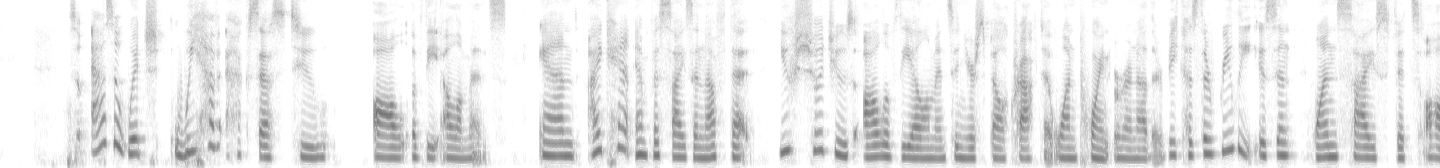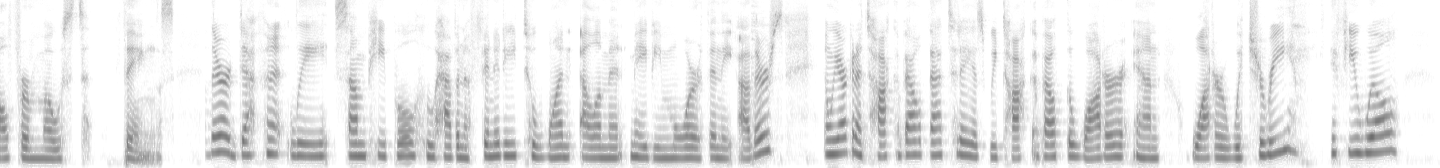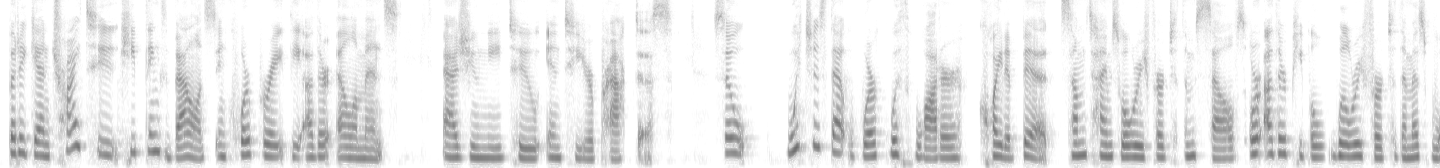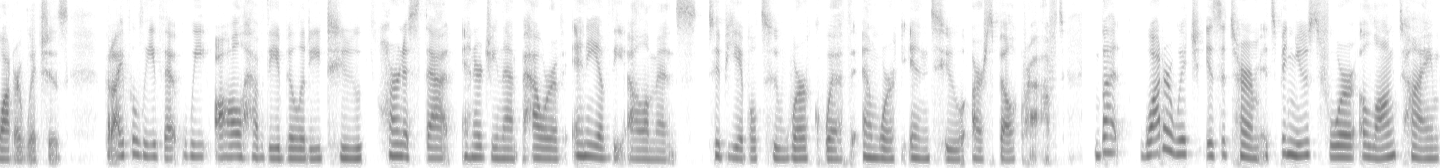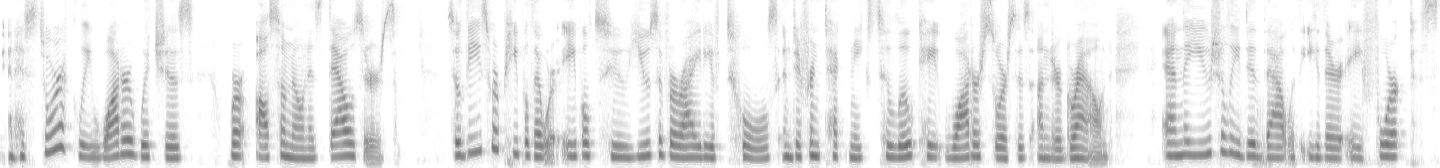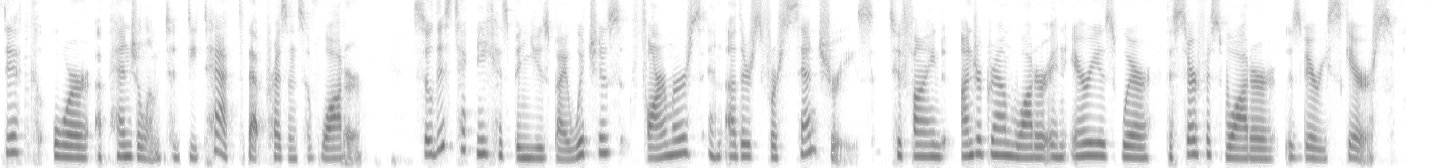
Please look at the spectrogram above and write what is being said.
So, as a witch, we have access to all of the elements. And I can't emphasize enough that you should use all of the elements in your spellcraft at one point or another because there really isn't one size fits all for most things. There are definitely some people who have an affinity to one element, maybe more than the others. And we are going to talk about that today as we talk about the water and water witchery, if you will. But again, try to keep things balanced, incorporate the other elements as you need to into your practice. So, Witches that work with water quite a bit sometimes will refer to themselves, or other people will refer to them as water witches. But I believe that we all have the ability to harness that energy and that power of any of the elements to be able to work with and work into our spellcraft. But water witch is a term, it's been used for a long time, and historically, water witches were also known as dowsers. So these were people that were able to use a variety of tools and different techniques to locate water sources underground. And they usually did that with either a forked stick or a pendulum to detect that presence of water. So, this technique has been used by witches, farmers, and others for centuries to find underground water in areas where the surface water is very scarce.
